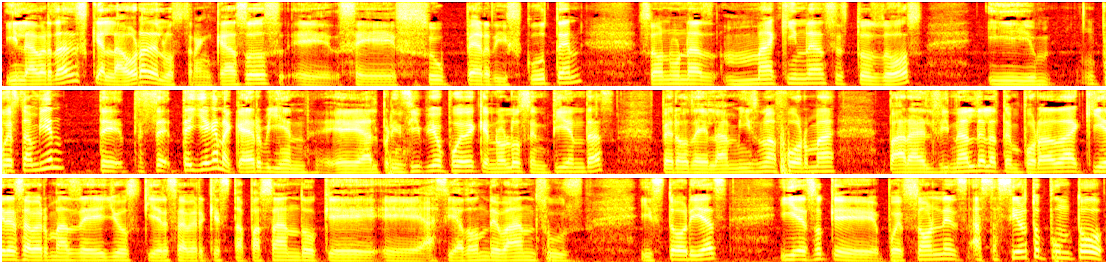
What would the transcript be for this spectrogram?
y la verdad es que a la hora de los trancazos eh, se super discuten, son unas máquinas estos dos, y pues también te, llegan a caer bien. Eh, al principio puede que no los entiendas, pero de la misma forma, para el final de la temporada quieres saber más de ellos, quieres saber qué está pasando, qué, eh, hacia dónde van sus historias. Y eso que pues son hasta cierto punto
